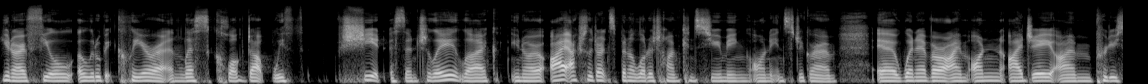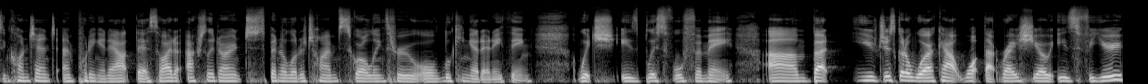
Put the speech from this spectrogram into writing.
you know, feel a little bit clearer and less clogged up with shit essentially. Like you know i actually don't spend a lot of time consuming on instagram. Uh, whenever i'm on ig i'm producing content and putting it out there. So i actually don't spend a lot of time scrolling through or looking at anything which is blissful for me. Um, but you've just got to work out what that ratio is for you.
